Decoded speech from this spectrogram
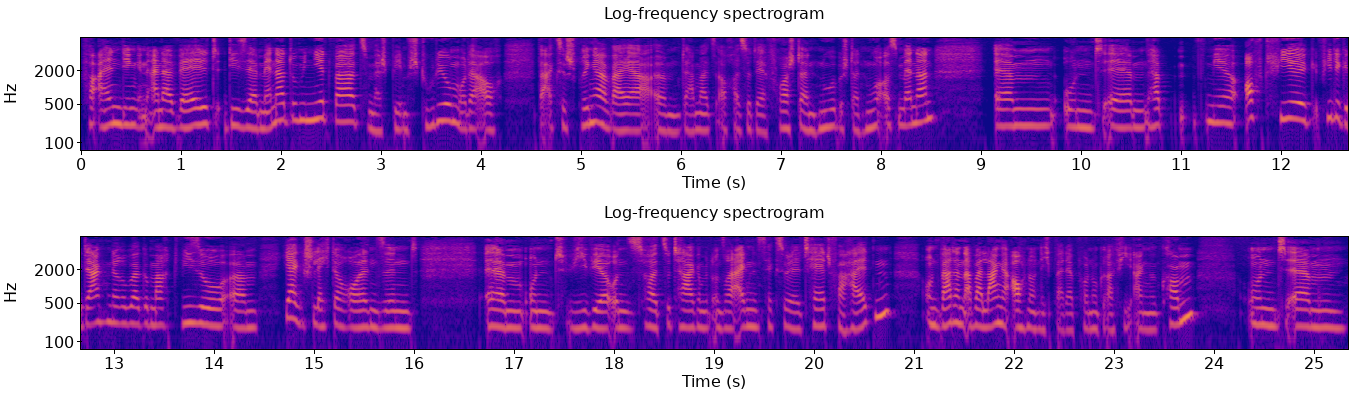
Vor allen Dingen in einer Welt, die sehr männerdominiert war, zum Beispiel im Studium oder auch bei Axel Springer war ja ähm, damals auch, also der Vorstand nur bestand nur aus Männern ähm, und ähm, habe mir oft viel, viele Gedanken darüber gemacht, wie so ähm, ja, Geschlechterrollen sind ähm, und wie wir uns heutzutage mit unserer eigenen Sexualität verhalten und war dann aber lange auch noch nicht bei der Pornografie angekommen. Und ähm,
